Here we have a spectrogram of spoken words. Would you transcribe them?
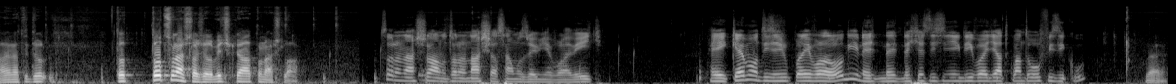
Ale na ty do... To, to, co našla želvička, to našla. Co nenašla? No to nenašla samozřejmě, vole, viď? Hej, Kemo, ty jsi úplně, vole, logi, ne- ne- nechtěl jsi si někdy, vole, dělat kvantovou fyziku? Ne.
